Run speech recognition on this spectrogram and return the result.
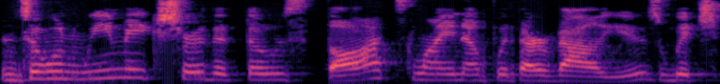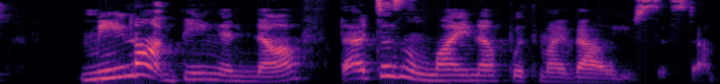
And so when we make sure that those thoughts line up with our values, which me not being enough, that doesn't line up with my value system.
